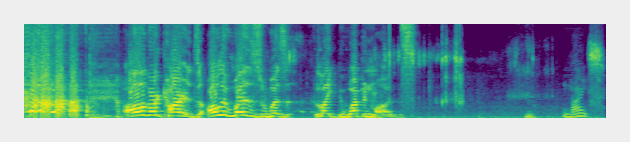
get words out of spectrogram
All of our cards, all it was was like weapon mods. Nice.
